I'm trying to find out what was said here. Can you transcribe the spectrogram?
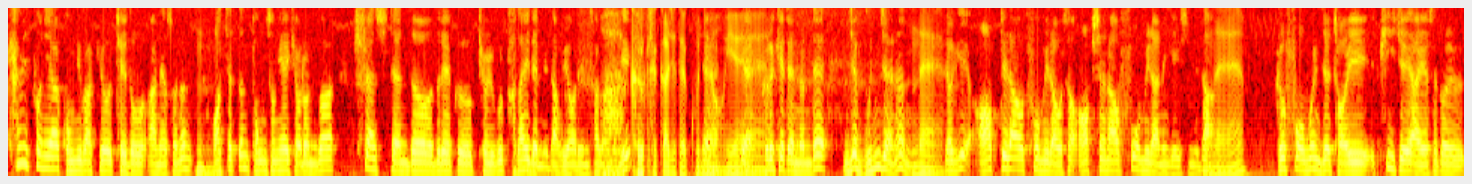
캘리포니아 공립학교 제도 안에서는 음. 어쨌든 동성애 결혼과 트랜스젠더들의 그 교육을 받아야 됩니다. 우리 어린 아, 자녀들이. 그렇게까지 됐군요. 예. 예, 그렇게 됐는데 이제 문제는 네. 여기 opt out 폼이라고 해서 option out 폼이라는 게 있습니다. 네. 그 폼을 이제 저희 PJI에서 그걸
